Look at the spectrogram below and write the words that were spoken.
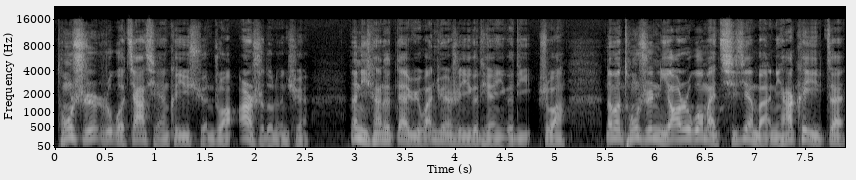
同时如果加钱可以选装二十的轮圈。那你看这待遇完全是一个天一个地，是吧？那么同时你要如果买旗舰版，你还可以在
